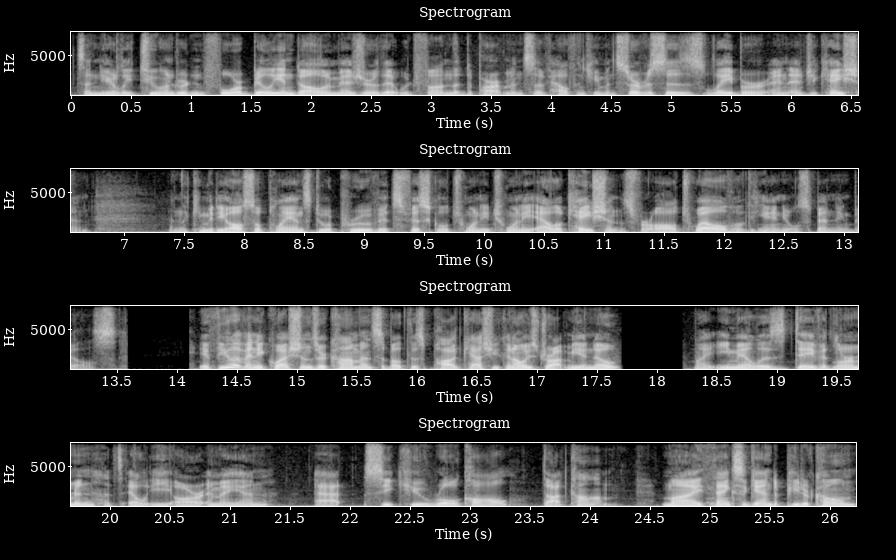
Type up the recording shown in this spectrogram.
It's a nearly $204 billion measure that would fund the Departments of Health and Human Services, Labor, and Education. And the committee also plans to approve its fiscal 2020 allocations for all 12 of the annual spending bills. If you have any questions or comments about this podcast, you can always drop me a note. My email is David Lerman, that's L E R M A N, at cqrollcall.com. My thanks again to Peter Cohn,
